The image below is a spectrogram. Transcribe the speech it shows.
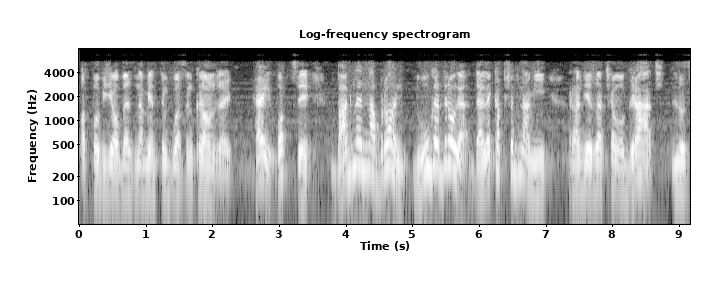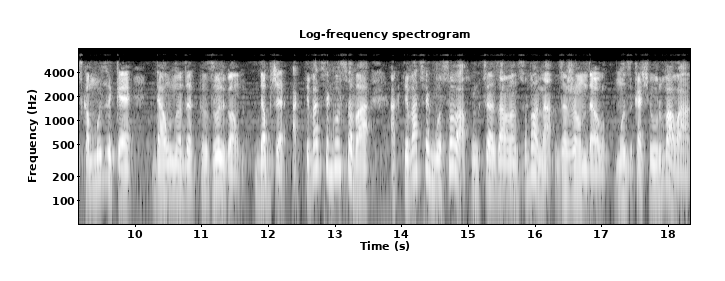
Odpowiedział beznamiętnym głosem krążek. Hej, chłopcy, bagnet na broń, długa droga, daleka przed nami. Radio zaczęło grać, ludzką muzykę, Down odetchnął z ulgą. Dobrze, aktywacja głosowa, aktywacja głosowa, funkcja zaawansowana, zażądał. Muzyka się urwała.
